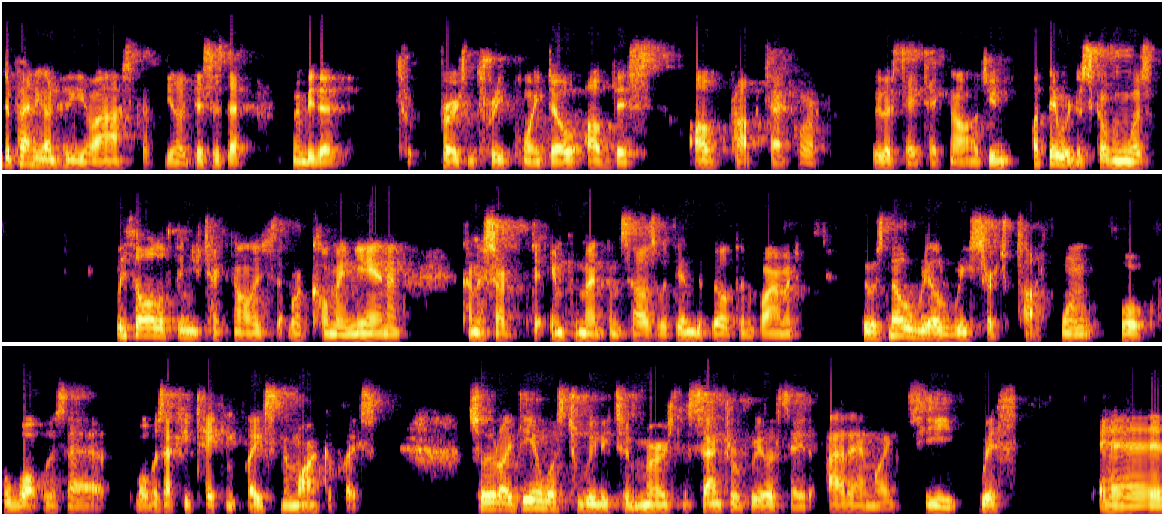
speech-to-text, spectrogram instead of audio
Depending on who you ask, you know, this is the maybe the th- version 3.0 of this of prop tech or real estate technology. And what they were discovering was with all of the new technologies that were coming in and kind of started to implement themselves within the built environment, there was no real research platform for, for what was uh, what was actually taking place in the marketplace. So their idea was to really to merge the center of real estate at MIT with uh,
